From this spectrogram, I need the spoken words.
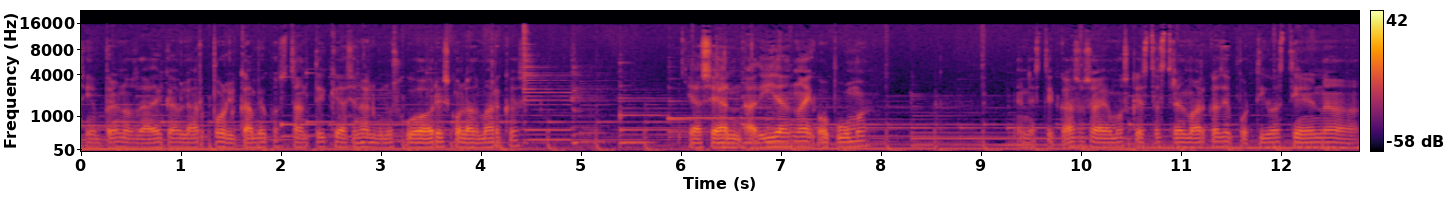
siempre nos da de que hablar por el cambio constante que hacen algunos jugadores con las marcas, ya sean Adidas, Nike o Puma. En este caso sabemos que estas tres marcas deportivas tienen a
